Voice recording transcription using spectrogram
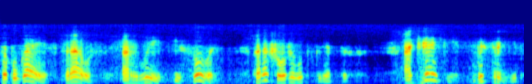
Попугаи, страусы, орлы и совы хорошо живут в клетках, а чайки быстро гибнут.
